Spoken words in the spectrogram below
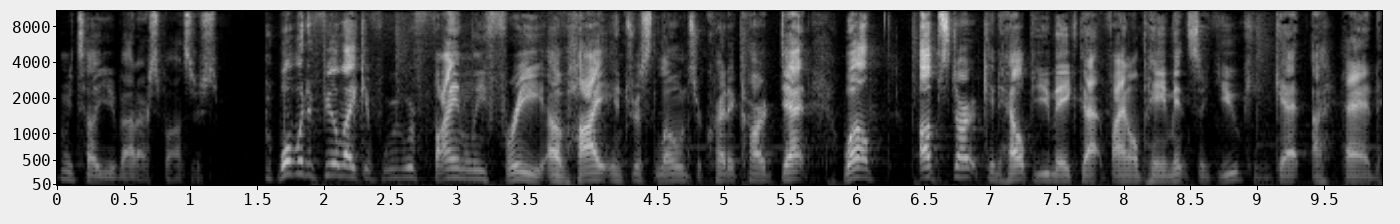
let me tell you about our sponsors. What would it feel like if we were finally free of high interest loans or credit card debt? Well, Upstart can help you make that final payment so you can get ahead.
